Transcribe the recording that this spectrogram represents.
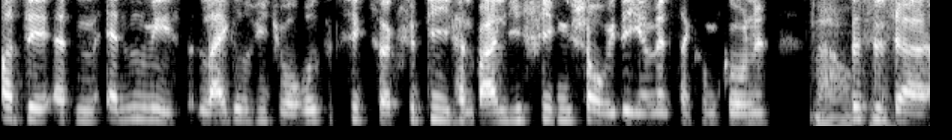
Og det er den anden mest likede video overhovedet på TikTok, fordi han bare lige fik en sjov idé, mens han kom gående. Ah, okay. Det synes jeg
